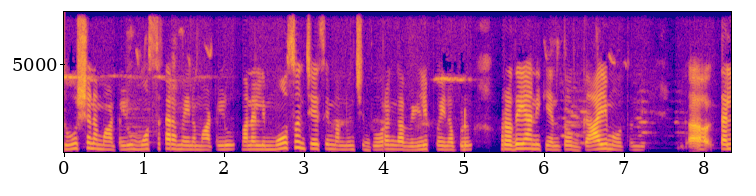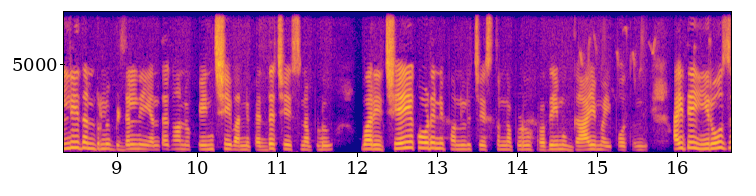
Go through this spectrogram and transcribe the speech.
దూషణ మాటలు మోసకరమైన మాటలు మనల్ని మోసం చేసి మన నుంచి దూరంగా వెళ్ళిపోయినప్పుడు హృదయానికి ఎంతో గాయం అవుతుంది తల్లిదండ్రులు బిడ్డల్ని ఎంతగానో పెంచి వారిని పెద్ద చేసినప్పుడు వారి చేయకూడని పనులు చేస్తున్నప్పుడు హృదయం గాయం అయిపోతుంది అయితే ఈ రోజు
